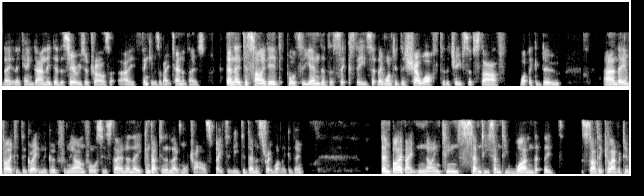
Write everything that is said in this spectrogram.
They, they came down, they did a series of trials. I think it was about 10 of those. Then they decided towards the end of the 60s that they wanted to show off to the chiefs of staff what they could do and they invited the great and the good from the armed forces down, and they conducted a load more trials basically to demonstrate what they could do. Then by about 1970 71, that they started collaborative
